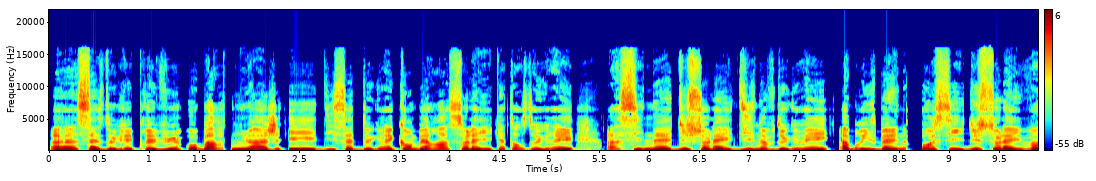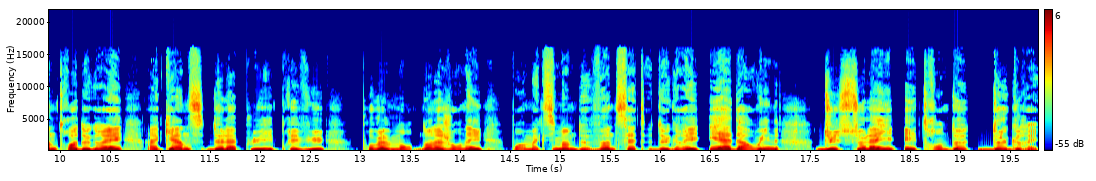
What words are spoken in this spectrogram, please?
16 euh, degrés prévus. Hobart, nuages et 17 degrés. Canberra, soleil et 14 degrés. À Sydney, du soleil 19 degrés. À Brisbane aussi du soleil 23 degrés. À Cairns, de la pluie est prévue probablement dans la journée pour un maximum de 27 degrés et à Darwin du soleil et 32 degrés.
